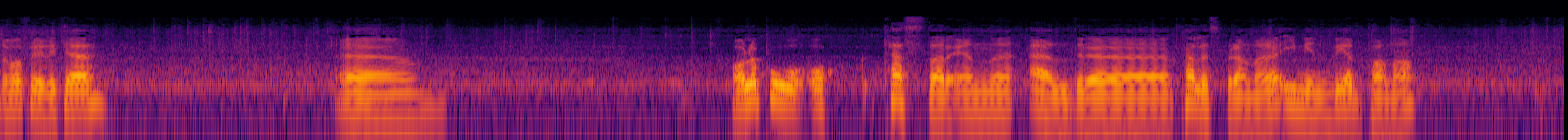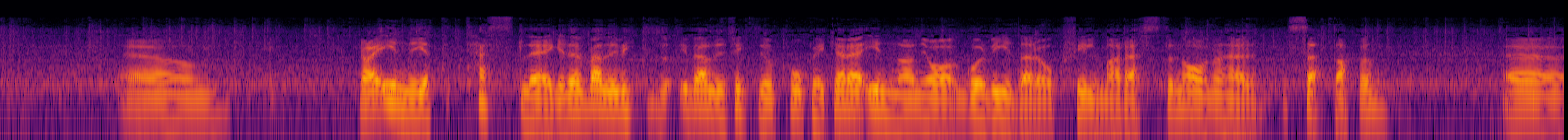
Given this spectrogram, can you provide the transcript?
det var Fredrik här. Eh, håller på och testar en äldre pelletsbrännare i min vedpanna. Ehm, jag är inne i ett testläge. Det är väldigt viktigt, väldigt viktigt att påpeka det innan jag går vidare och filmar resten av den här setupen. Ehm,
